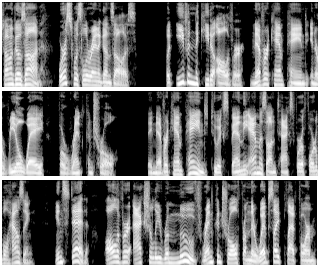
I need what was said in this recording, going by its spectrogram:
Kshama goes on. Worst was Lorena Gonzalez. But even Nikkita Oliver never campaigned in a real way for rent control. They never campaigned to expand the Amazon tax for affordable housing. Instead, Oliver actually removed rent control from their website platform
